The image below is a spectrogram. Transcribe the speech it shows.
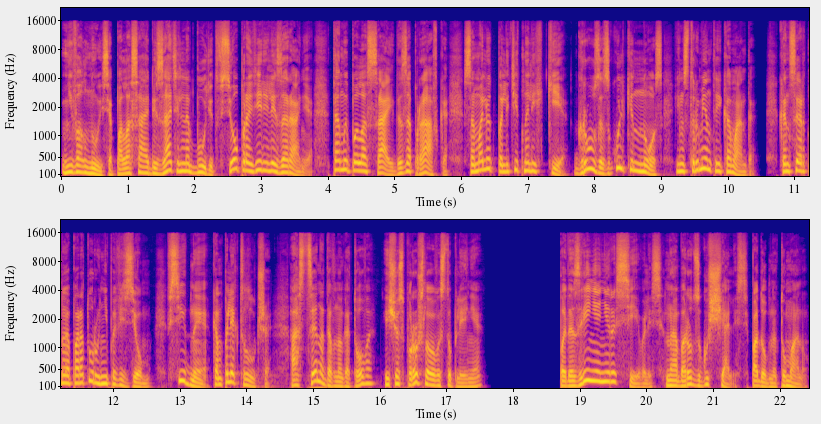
Не волнуйся, полоса обязательно будет, все проверили заранее. Там и полоса, и дозаправка. Самолет полетит налегке, груза с нос, инструменты и команда. Концертную аппаратуру не повезем. В Сиднее комплект лучше, а сцена давно готова, еще с прошлого выступления. Подозрения не рассеивались, наоборот сгущались, подобно туману.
